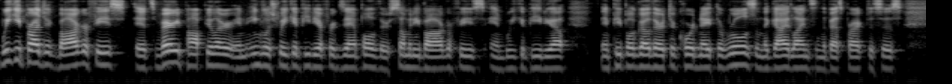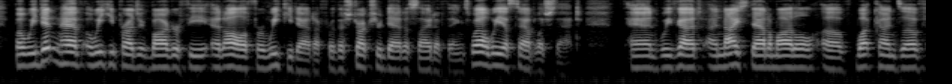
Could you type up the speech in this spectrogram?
Wiki project biographies, it's very popular in English Wikipedia, for example. There's so many biographies in Wikipedia, and people go there to coordinate the rules and the guidelines and the best practices. But we didn't have a Wiki project biography at all for Wikidata, for the structured data side of things. Well, we established that. And we've got a nice data model of what kinds of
